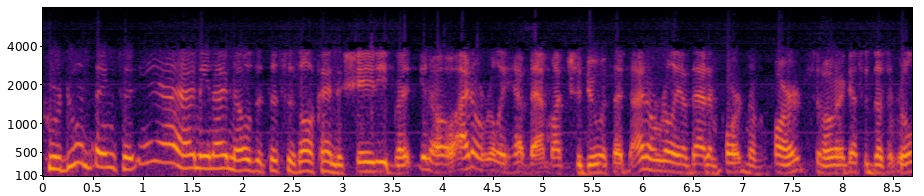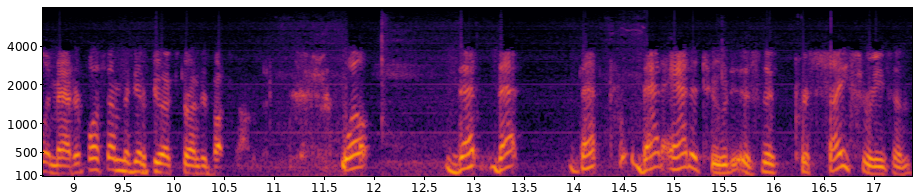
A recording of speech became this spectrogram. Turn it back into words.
who are doing things that, yeah, I mean, I know that this is all kind of shady, but, you know, I don't really have that much to do with it. I don't really have that important of a part, so I guess it doesn't really matter. Plus, I'm going to get a few extra hundred bucks out of it. Well, that, that, that, that attitude is the precise reason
